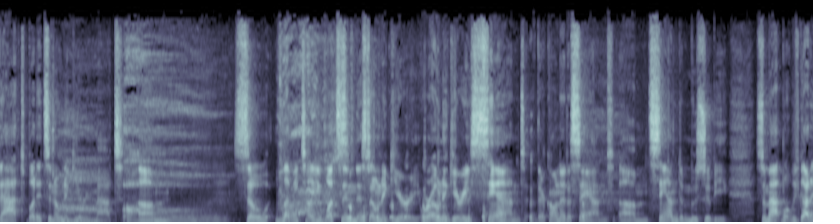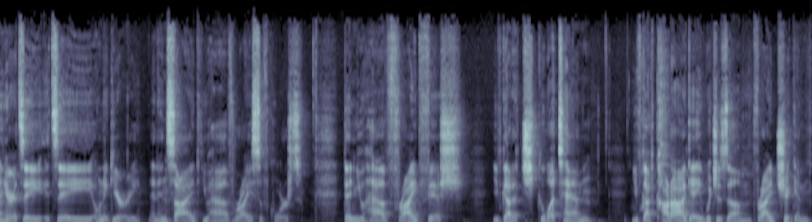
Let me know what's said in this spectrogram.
that, but it's an onigiri, Matt. Um, so let me tell you what's in this onigiri or onigiri sand. They're calling it a sand, um, sand musubi. So Matt, what we've got in here, it's a it's a onigiri, and inside you have rice, of course. Then you have fried fish. You've got a chikuwa ten. You've got karaage, which is um, fried chicken,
